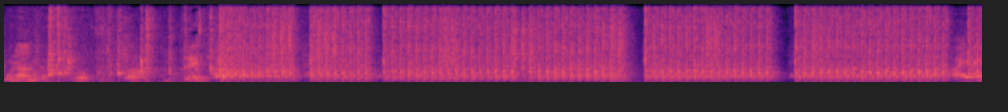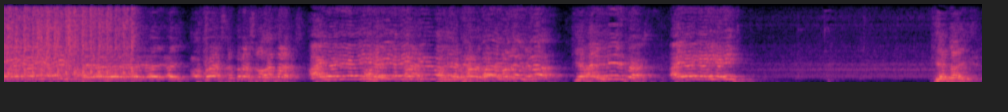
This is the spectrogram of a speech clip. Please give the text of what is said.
Una, Venga, ¿no? dos, tres. ¡Ay, ay, ay, ay, ay! ¡Ay, ay, ay, ay, ay! ¡Atrás, atrás, ojo, atrás! ¡Ay, ay, ay, ay, ay, ay! Vale, ¡Izquierda, vale, vale, izquierda, vale, izquierda! ¿quién ¡Ay, hay? ay, atrás! ¡Ay, ay, ay, ay! ¿Quién hay?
